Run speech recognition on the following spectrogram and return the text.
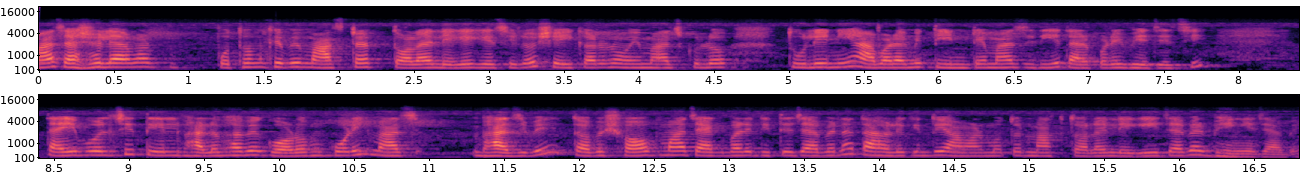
মাছ, আসলে আমার প্রথম খেপে মাছটার তলায় লেগে গেছিল, সেই কারণে ওই মাছগুলো তুলে নিয়ে আবার আমি তিনটে মাছ দিয়ে তারপরে ভেজেছি। তাই বলছি তেল ভালোভাবে গরম করেই মাছ ভাজবে, তবে সব মাছ একবারে দিতে যাবে না, তাহলে কিন্তু আমার মতন মাছ তলায় লেগেই যাবে আর ভেঙে যাবে।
